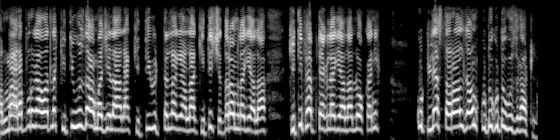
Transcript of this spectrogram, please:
आणि मारापूर गावातला किती ऊस दामाजीला आला किती विठ्ठलला गेला किती सीतारामला गेला किती फॅपटॅकला गेला लोकांनी कुठल्या स्तराला जाऊन कुठं कुठं ऊस गाठला.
